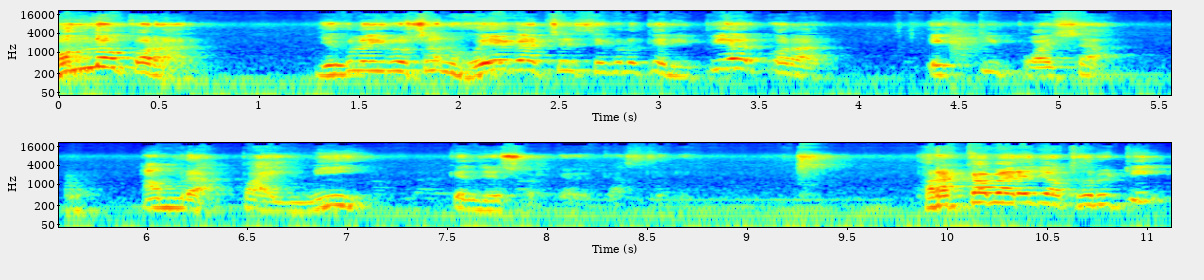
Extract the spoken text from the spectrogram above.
বন্ধ করার, যেগুলো ইরোশান হয়ে গেছে, সেগুলোকে রিপেয়ার করার একটি পয়সা আমরা পাইনি কেন্দ্রীয় সরকারের কাছ থেকে। ফারাক্কা ব্যারেজ অথরিটি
